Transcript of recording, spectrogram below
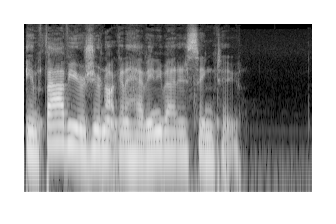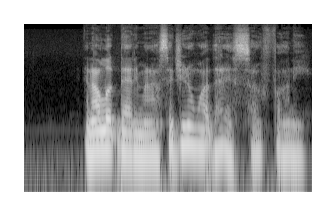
In five years, you're not going to have anybody to sing to." And I looked at him and I said, "You know what? That is so funny."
